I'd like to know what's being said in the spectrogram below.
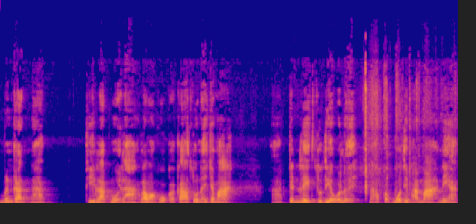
เหมือนกันนะครับ ที่หลักหน่วยล่างระหว่างหกกับเก้าตัวไหนจะมา เป็นเลขตัวเดียวกันเลยนะครับกับงวดที่ผ่านมานี่ฮะ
